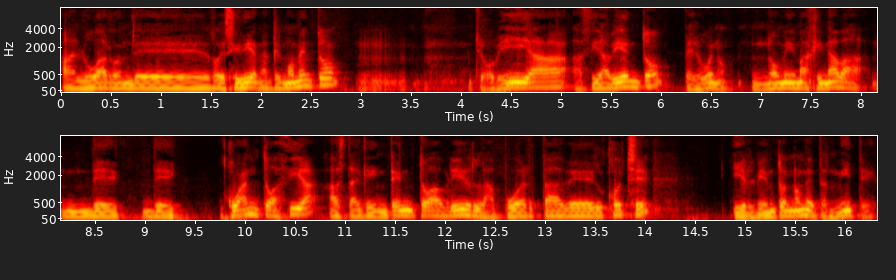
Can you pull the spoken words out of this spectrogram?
al lugar donde residía en aquel momento. Mm, llovía, hacía viento, pero bueno, no me imaginaba de, de cuánto hacía hasta que intento abrir la puerta del coche y el viento no me permite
